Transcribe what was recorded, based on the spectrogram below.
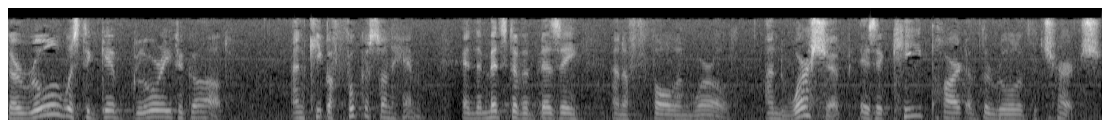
Their role was to give glory to God and keep a focus on Him in the midst of a busy and a fallen world. And worship is a key part of the role of the church.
